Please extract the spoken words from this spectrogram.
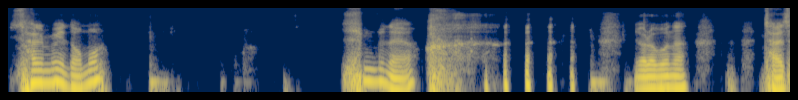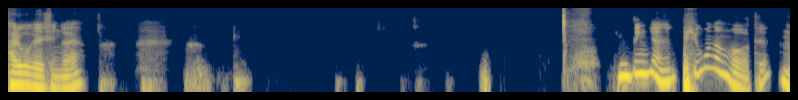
삶이 너무 힘드네요. 여러분은 잘 살고 계신가요? 힘든 게 아니고 피곤한 것 같아요. 네.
